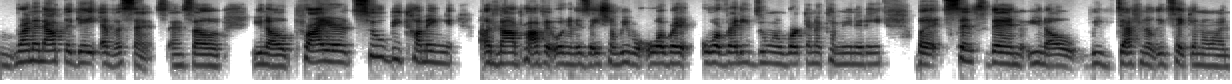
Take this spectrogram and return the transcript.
running out the gate ever since. And so, you know, prior to becoming a nonprofit organization, we were already already doing work in the community. But since then, you know, we've definitely taken on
